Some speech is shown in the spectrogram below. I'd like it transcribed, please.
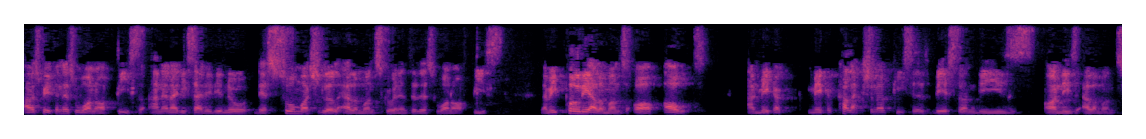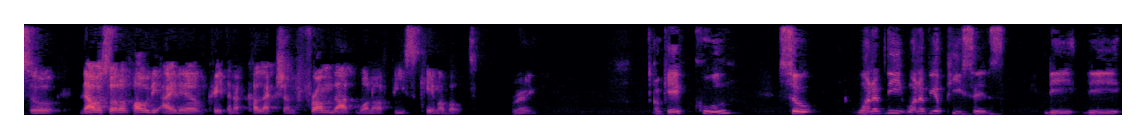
I was creating this one-off piece, and then I decided, you know, there's so much little elements going into this one-off piece. Let me pull the elements off, out and make a make a collection of pieces based on these on these elements. So that was sort of how the idea of creating a collection from that one-off piece came about. Right. Okay, cool. So one of the one of your pieces, the the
